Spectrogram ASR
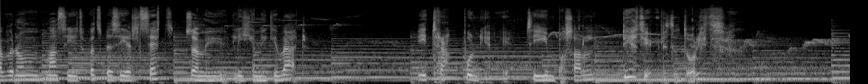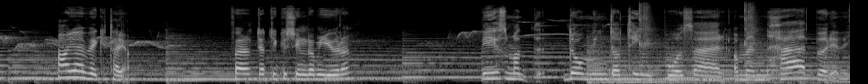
Även om man ser ut på ett speciellt sätt så är man ju lika mycket värd. Det är trappor ner till gympasalen. Det tycker jag är lite dåligt. Ja, jag är vegetarian. För att jag tycker synd om djuren. Det är som att de inte har tänkt på så här, ja men här börjar vi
